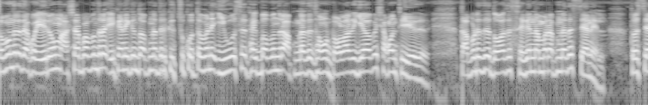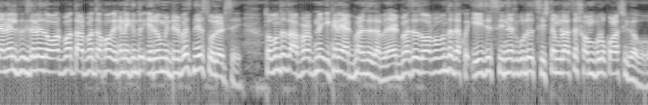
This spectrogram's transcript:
সো বন্ধুরা দেখো, এরকম আসার পর বন্ধুরা এখানে কিন্তু আপনাদের কিছু করতে হবে না। ইউএসএ থাকবে বন্ধুরা, আপনাদের যখন ডলার ইয়ে হবে তখন ঠিক হয়ে যাবে। তারপরে যে দেওয়া আছে সেকেন্ড নাম্বার আপনাদের চ্যানেল তো চ্যানেল ফিক্সডে দেওয়ার পর তারপর দেখো, এখানে কিন্তু এরকম ইন্টারফেস নিয়ে চলে এসছে। তো বন্ধু তারপর আপনি এখানে অ্যাডভান্সে যাবেন। অ্যাডভান্সে যাওয়ার পর বন্ধু দেখো, এই যে সিনেরগুলো সিস্টেমগুলো আছে সম্পূর্ণ করা শেখাবো।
